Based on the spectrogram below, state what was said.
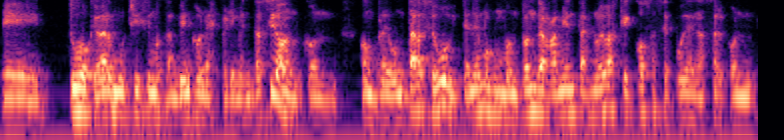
eh, tuvo que ver muchísimo también con la experimentación, con, con, preguntarse, uy, tenemos un montón de herramientas nuevas, ¿qué cosas se pueden hacer con,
